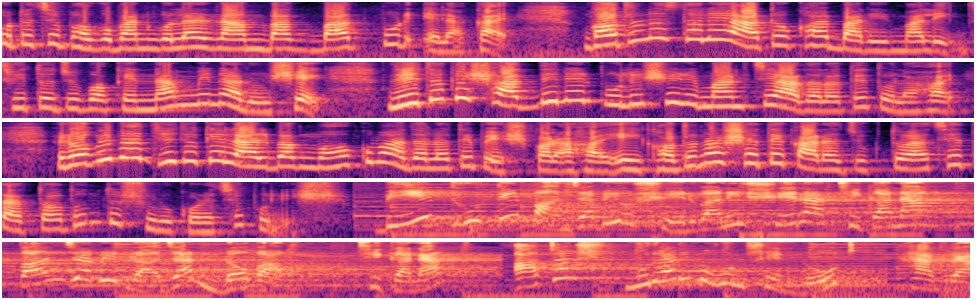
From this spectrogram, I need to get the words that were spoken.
ঘটেছে ভগবানগোলার রামবাগ বাদপুর এলাকায়। ঘটনাস্থলে আটক হয় বাড়ির মালিক, ধৃত যুবকের নাম মিনারুল শেখ। ধৃতকে সাত দিনের পুলিশি রিমান্ড চেয়ে আদালতে তোলা হয়। রবিবার ধৃতকে লালবাগ মহকুমা আদালতে পেশ করা হয়। এই ঘটনার সাথে কারা যুক্ত আছে তার তদন্ত শুরু করেছে পুলিশ। বিয়ের ধুতি, পাঞ্জাবি ও শেরওয়ানির সেরা ঠিকানা পাঞ্জাবির রাজা নবাব। ঠিকানা আটাশ মুরারিমোহন সেন রোড হাগরা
